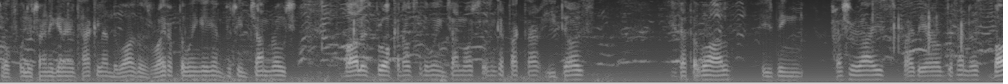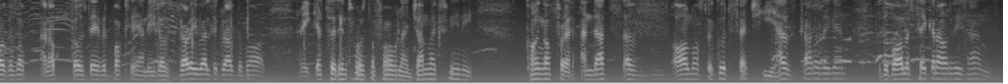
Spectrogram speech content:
Joe Foley trying to get in a tackle and the ball goes right up the wing again between John Roach. The ball is broken out to the wing. John Roach doesn't get back there. He does. He's got the ball. He's being pressurised by the Óg defenders. The ball goes up and up goes David Buckley and he does very well to grab the ball and he gets it in towards the forward line. John McSweeney going up for it and that's a almost a good fetch. He has got it again but the ball is taken out of his hands.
